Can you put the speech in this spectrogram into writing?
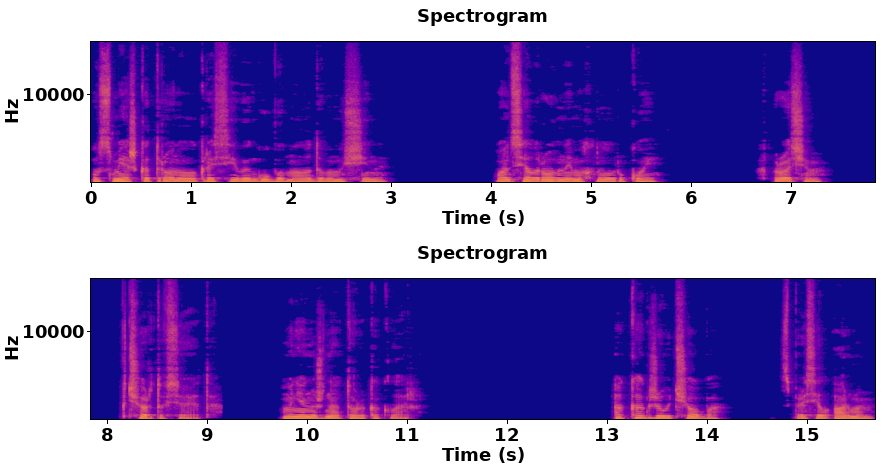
Усмешка тронула красивые губы молодого мужчины. Он сел ровно и махнул рукой. Впрочем, к черту все это. Мне нужна только Клэр. «А как же учеба?» — спросил Арман.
